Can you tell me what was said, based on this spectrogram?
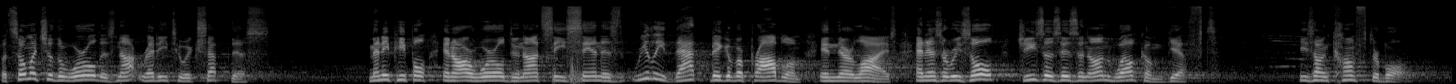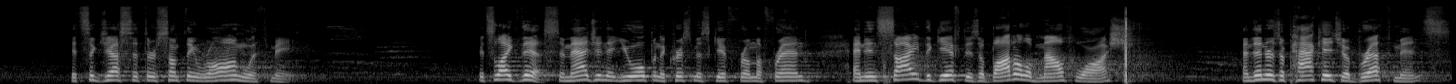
But so much of the world is not ready to accept this. Many people in our world do not see sin as really that big of a problem in their lives. And as a result, Jesus is an unwelcome gift. He's uncomfortable. It suggests that there's something wrong with me. It's like this Imagine that you open a Christmas gift from a friend, and inside the gift is a bottle of mouthwash, and then there's a package of breath mints,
